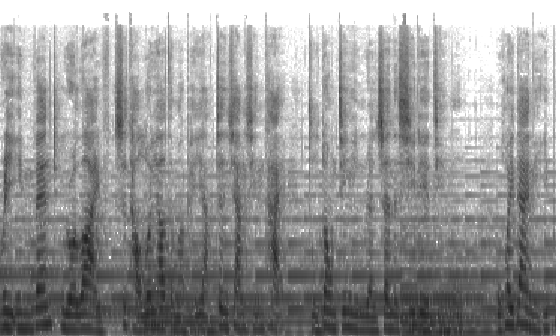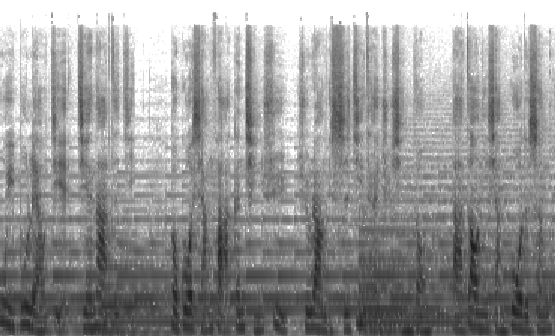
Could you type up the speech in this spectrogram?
Reinvent Your Life 是讨论要怎么培养正向心态、主动经营人生的系列节目。我会带你一步一步了解、接纳自己，透过想法跟情绪去让你实际采取行动，打造你想过的生活。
